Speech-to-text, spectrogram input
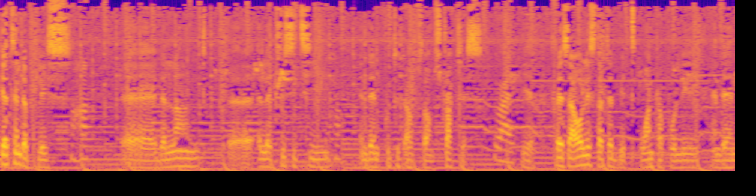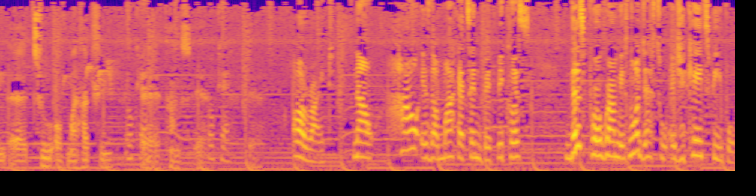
getting the place, Uh-huh. uh, the land, uh, electricity, and then put it up some structures. Right. Yeah. First, I always started with one trapole and then uh, two of my hatchery Okay. uh, tanks. Yeah. Okay. Yeah. All right. Now, how is the marketing bit? Because this program is not just to educate people,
